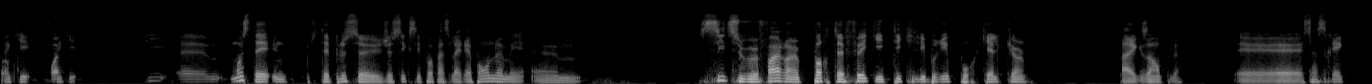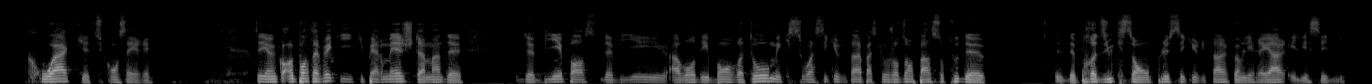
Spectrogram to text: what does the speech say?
OK. OK. Puis, euh, moi, c'était une, c'était plus, euh, je sais que c'est pas facile à répondre, mais si tu veux faire un portefeuille qui est équilibré pour quelqu'un, par exemple, ça serait quoi que tu conseillerais? C'est un, un, portefeuille qui, qui, permet justement de, de bien, passe, de bien avoir des bons retours, mais qui soit sécuritaire. Parce qu'aujourd'hui, on parle surtout de de produits qui sont plus sécuritaires comme les REER et les CELI.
